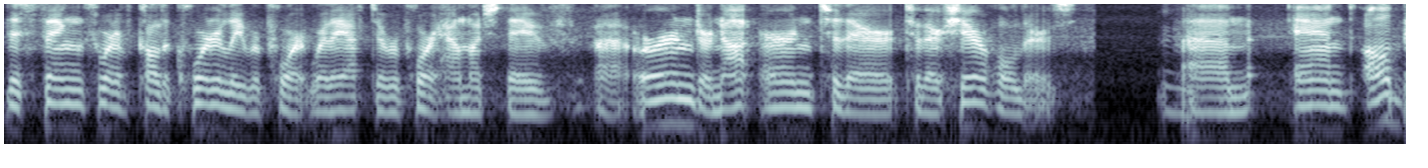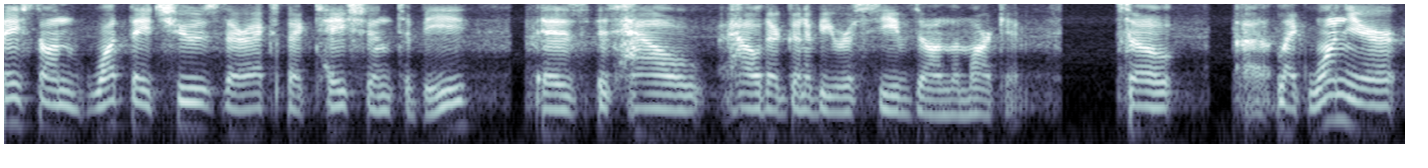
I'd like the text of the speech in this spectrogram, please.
this thing sort of called a quarterly report, where they have to report how much they've uh, earned or not earned to their to their shareholders, um, and all based on what they choose their expectation to be is is how how they're going to be received on the market. So, uh, like one year,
